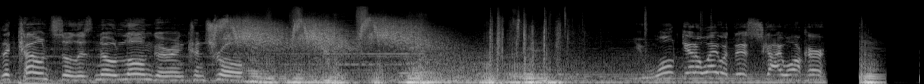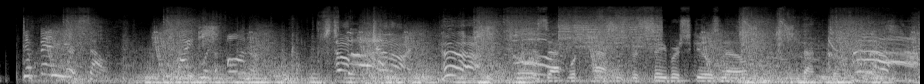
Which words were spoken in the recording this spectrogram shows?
The Council is no longer in control. You won't get away with this, Skywalker! Defend yourself! Fight with honor! Stop, Jedi! Is that what passes for saber skills now? That ah!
